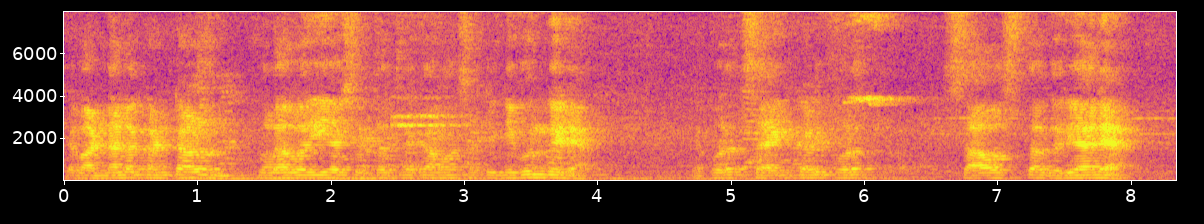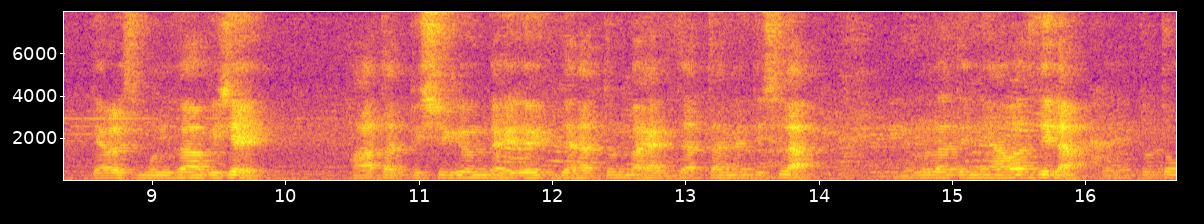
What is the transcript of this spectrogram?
त्या भांडणाला कंटाळून फुलाबाई या शेतातल्या कामासाठी निघून गेल्या. त्या परत सायंकाळी परत सहा वाजता घरी आल्या. त्यावेळेस मुलगा विजय हातात पिशवी घेऊन घाईघाईत घरातून बाहेर जाताना दिसला. मुलाला त्यांनी आवाज दिला परंतु तो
